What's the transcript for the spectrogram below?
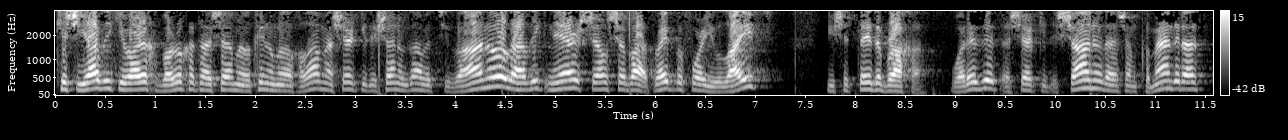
כשידליק יברך ברוך אתה השם אלוקינו מלך העולם אשר קידשנו וגם וציוונו להדליק נר של שבת. Right before you light, you should say the bracha. What is it? אשר קידשנו, that Hashem commanded us.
